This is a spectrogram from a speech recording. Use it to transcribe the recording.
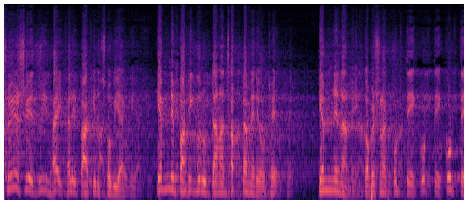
শুয়ে শুয়ে দুই ভাই খালি পাখির ছবি আঁকে। কেমনে পাখিগুলো ডানা ঝাপটা মেরে ওঠে? কেমনে নামে? গবেষণা করতে করতে করতে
